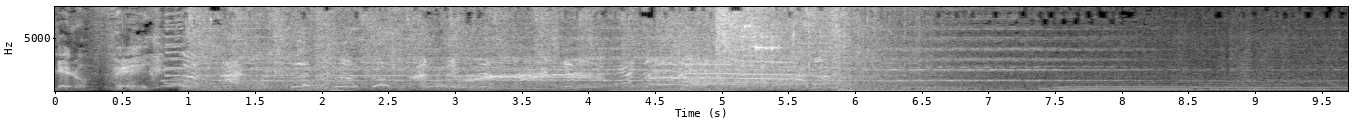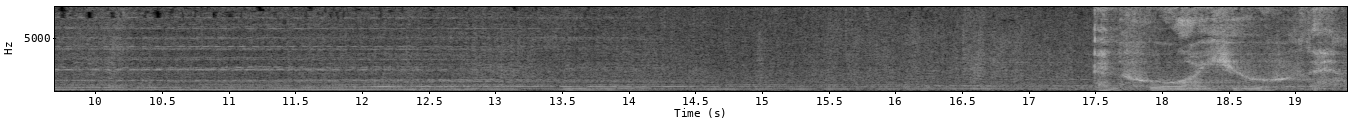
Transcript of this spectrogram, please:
Little pig. And who are you, then?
